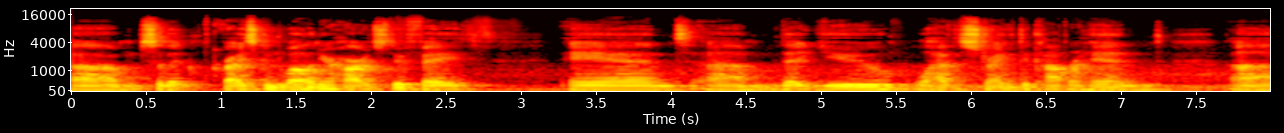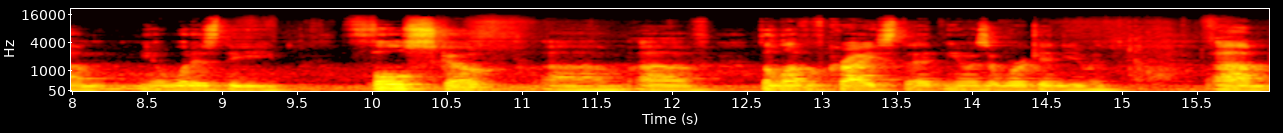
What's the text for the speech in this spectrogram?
um, so that Christ can dwell in your hearts through faith and um, that you will have the strength to comprehend um, you know what is the full scope um, of the love of Christ that you know is at work in you. And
